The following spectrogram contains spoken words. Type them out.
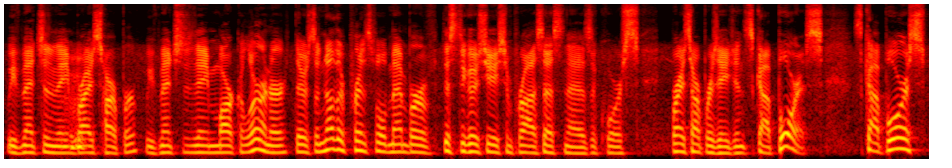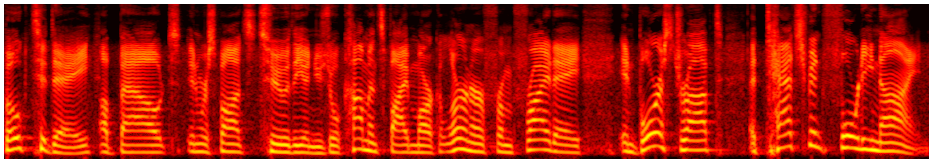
We've mentioned the name mm-hmm. Bryce Harper. We've mentioned the name Mark Lerner. There's another principal member of this negotiation process, and that is, of course, Bryce Harper's agent, Scott Boras. Scott Boras spoke today about, in response to the unusual comments by Mark Lerner from Friday, and Boras dropped attachment 49.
